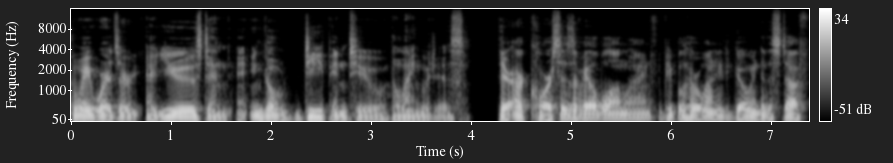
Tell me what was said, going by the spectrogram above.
the way words are, are used and, and go deep into the languages. There are courses available online for people who are wanting to go into the stuff.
